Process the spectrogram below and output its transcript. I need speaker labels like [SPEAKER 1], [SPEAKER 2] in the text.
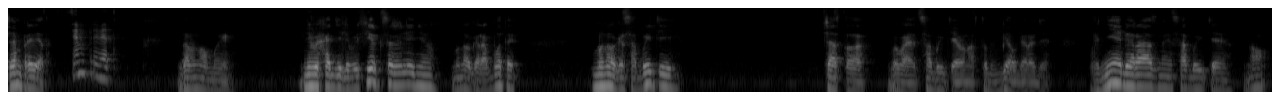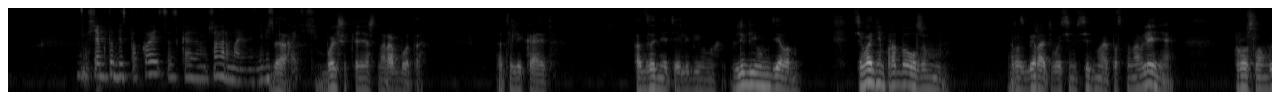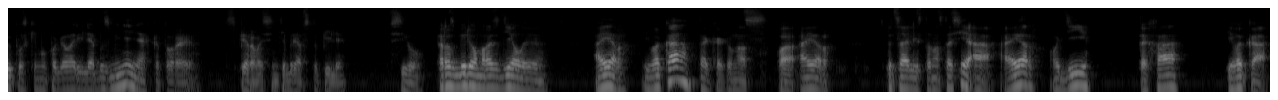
[SPEAKER 1] Всем привет!
[SPEAKER 2] Всем привет!
[SPEAKER 1] Давно мы не выходили в эфир, к сожалению. Много работы, много событий. Часто бывают события у нас тут в Белгороде. В небе разные события, но...
[SPEAKER 2] Всем, кто беспокоится, скажем, все нормально, не беспокойтесь.
[SPEAKER 1] Да, больше, конечно, работа отвлекает от занятия любимых, любимым делом. Сегодня продолжим разбирать 87-е постановление. В прошлом выпуске мы поговорили об изменениях, которые с 1 сентября вступили в силу. Разберем разделы АР и ВК, так как у нас по АР специалист Анастасия, а АР, ОДИ, ТХ и ВК.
